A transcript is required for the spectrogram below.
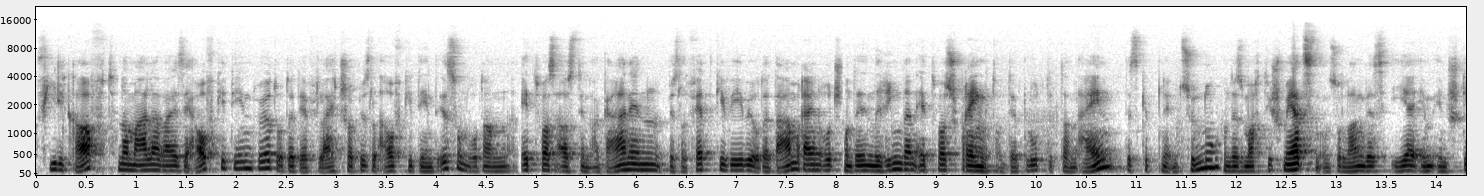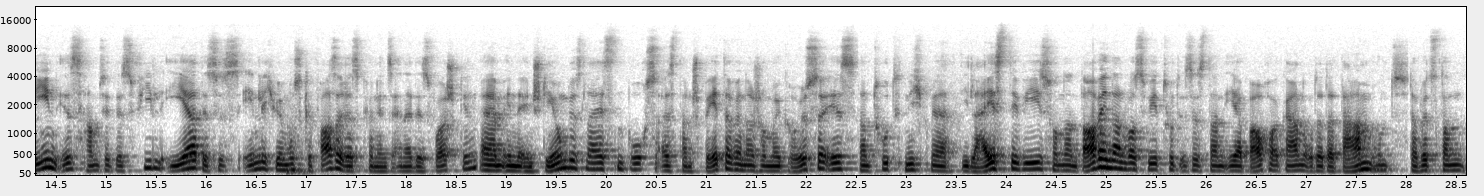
viel Kraft normalerweise aufgedehnt wird oder der vielleicht schon ein bisschen aufgedehnt ist und wo dann etwas aus den Organen, ein bisschen Fettgewebe oder Darm reinrutscht und den Ring dann etwas sprengt und der blutet dann ein, das gibt eine Entzündung und das macht die Schmerzen und solange das eher im Entstehen ist, haben sie das viel eher, das ist ähnlich wie Muskelfaser, das können sich einer das vorstellen, ähm, in der Entstehung des Leistenbruchs, als dann später, wenn er schon mal größer ist, dann tut nicht mehr die Leiste weh, sondern da, wenn dann was weh tut, ist es dann eher Bauchorgan oder der Darm und da wird es dann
